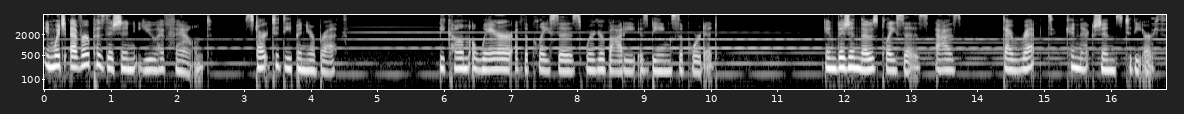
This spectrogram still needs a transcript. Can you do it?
In whichever position you have found, start to deepen your breath become aware of the places where your body is being supported. Envision those places as direct connections to the earth.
